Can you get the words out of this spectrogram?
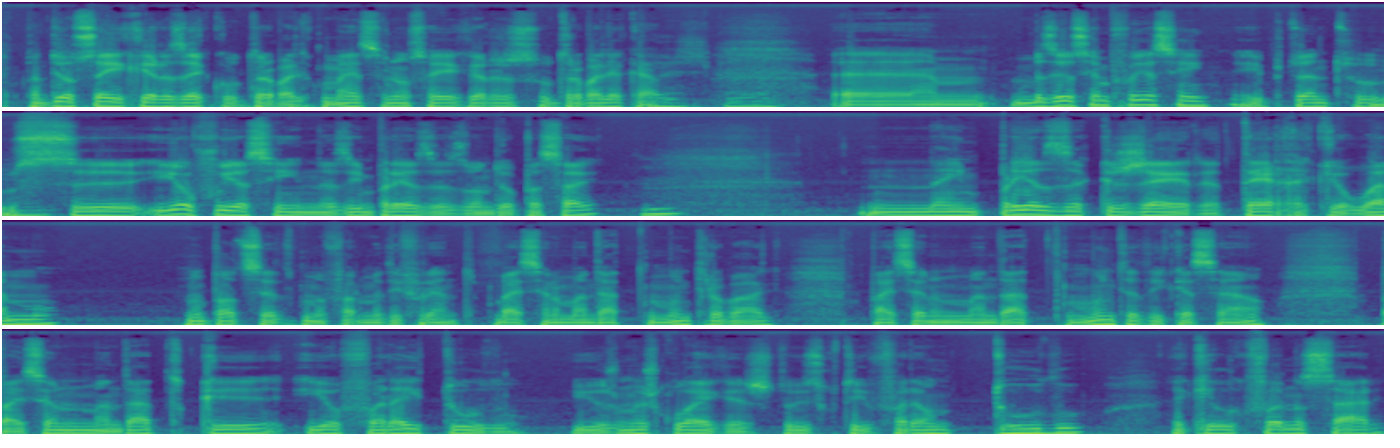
Portanto, eu sei a que horas é que o trabalho começa, não sei a que horas o trabalho acaba. Pois, uh, mas eu sempre fui assim. E, portanto, uhum. se eu fui assim nas empresas onde eu passei, uhum. na empresa que gera a terra que eu amo, não pode ser de uma forma diferente. Vai ser um mandato de muito trabalho, vai ser um mandato de muita dedicação, vai ser um mandato que eu farei tudo e os meus colegas do Executivo farão tudo aquilo que for necessário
